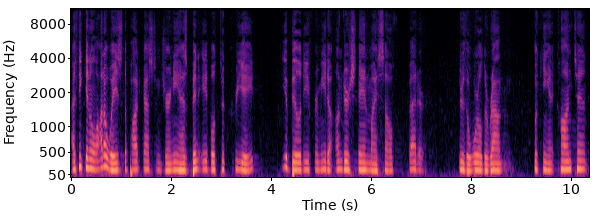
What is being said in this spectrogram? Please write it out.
I think in a lot of ways, the podcasting journey has been able to create the ability for me to understand myself better through the world around me, looking at content,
